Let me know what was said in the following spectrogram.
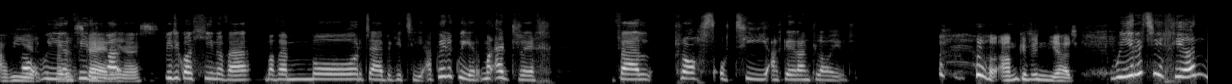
A wir, o, wir. Fi wedi gweld, gweld llun o fe, mae fe mor debyg i ti. A gweud y gwir, mae'n edrych fel pros o ti ar Geraint Lloyd. Am gyfuniad. Wir y ti chi yn?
